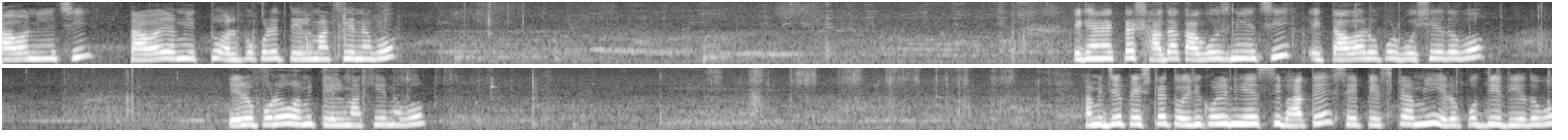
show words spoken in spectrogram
তাওয়া নিয়েছি। তাওয়ায় আমি একটু অল্প করে তেল মাখিয়ে নেব। এখানে একটা সাদা কাগজ নিয়েছি। এই তাওয়ার উপর বসিয়ে দেব। এর উপরেও আমি তেল মাখিয়ে নেব। আমি যে পেস্টটা তৈরি করে নিয়ে এসেছি ভাতে, সেই পেস্টটা আমি এর উপর দিয়ে দিয়ে দেবো।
